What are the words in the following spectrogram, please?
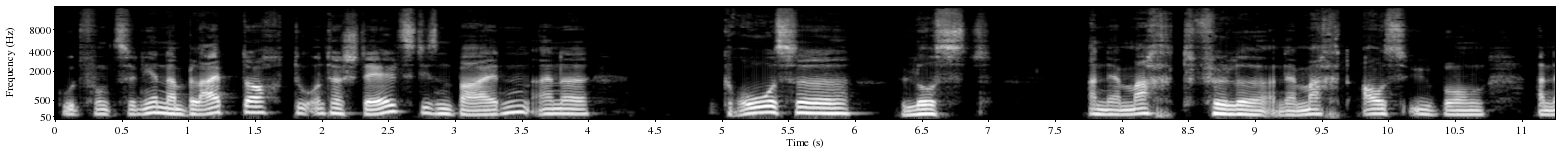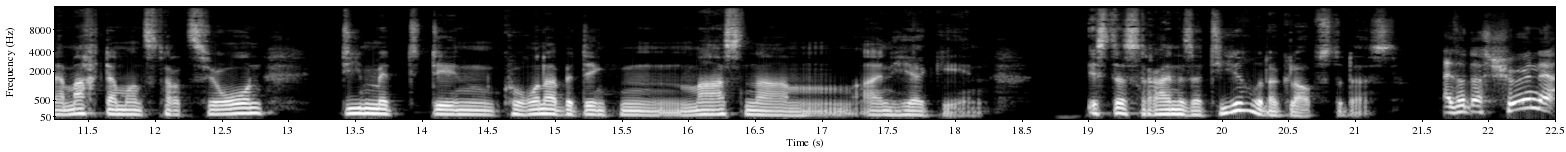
gut funktionieren, dann bleibt doch, du unterstellst diesen beiden eine große Lust an der Machtfülle, an der Machtausübung, an der Machtdemonstration, die mit den Corona-bedingten Maßnahmen einhergehen. Ist das reine Satire oder glaubst du das? Also das Schöne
